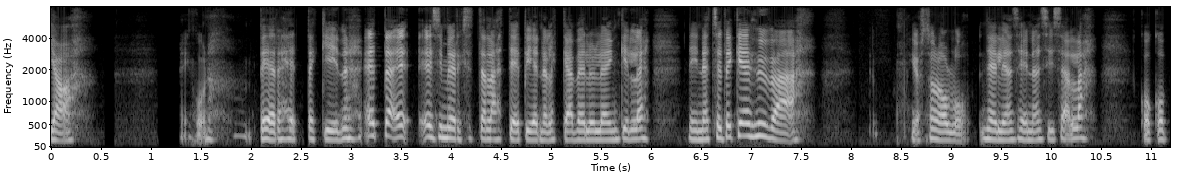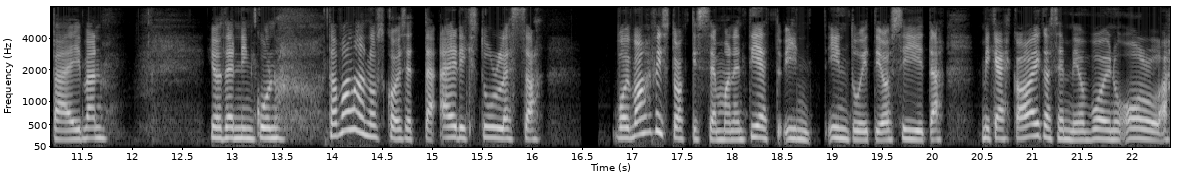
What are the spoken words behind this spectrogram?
ja niin kun perhettäkin. Että e, esimerkiksi, että lähtee pienelle kävelylenkille, niin että se tekee hyvää, jos on ollut neljän seinän sisällä koko päivän. Joten niin kun, tavallaan uskoisin, että äidiksi tullessa – voi vahvistuakin semmoinen tietty in, intuitio siitä, mikä ehkä aikaisemmin on voinut olla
